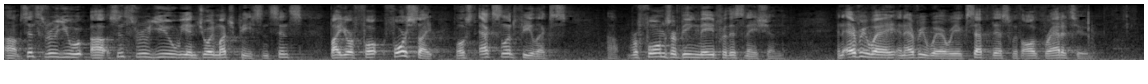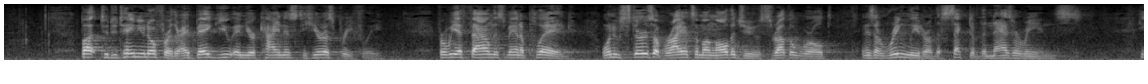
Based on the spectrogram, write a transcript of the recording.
um, since through you, uh, since through you we enjoy much peace, and since by your fo- foresight most excellent Felix, uh, reforms are being made for this nation. In every way and everywhere we accept this with all gratitude. But to detain you no further, I beg you in your kindness to hear us briefly. For we have found this man a plague, one who stirs up riots among all the Jews throughout the world and is a ringleader of the sect of the Nazarenes. He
